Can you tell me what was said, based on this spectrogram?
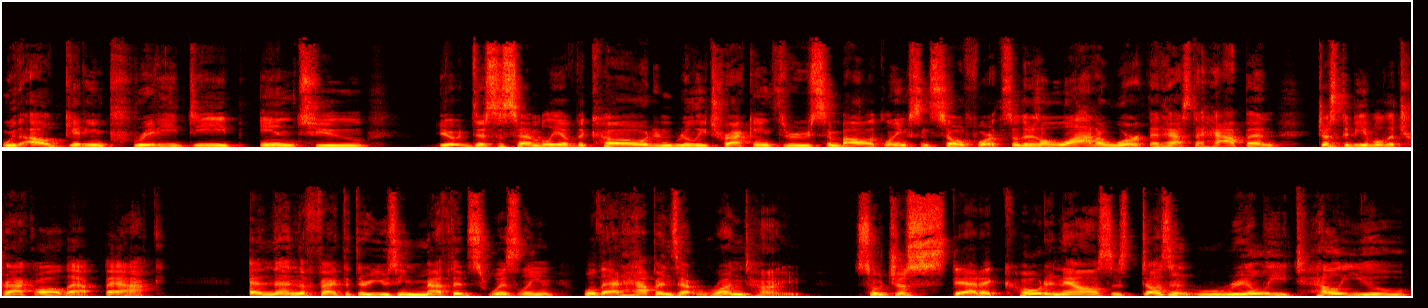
without getting pretty deep into you know disassembly of the code and really tracking through symbolic links and so forth. So there's a lot of work that has to happen just to be able to track all that back. And then the fact that they're using method swizzling, well, that happens at runtime. So just static code analysis doesn't really tell you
